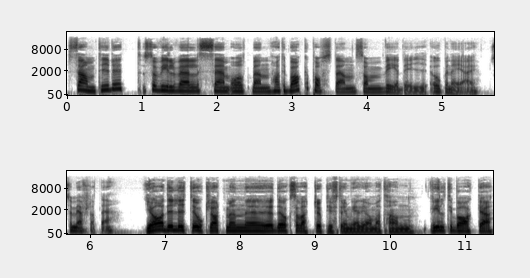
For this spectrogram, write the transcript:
Samtidigt så vill väl Sam Altman ha tillbaka posten som vd i OpenAI, som jag förstått det. Ja, det är lite oklart men eh, det har också varit uppgifter i media om att han vill tillbaka,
